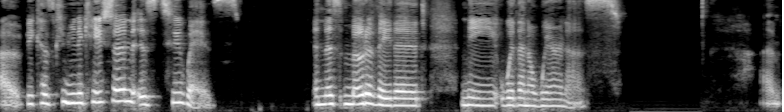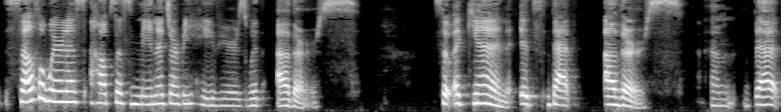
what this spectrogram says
uh, because communication is two ways. And this motivated me with an awareness. Um, Self awareness helps us manage our behaviors with others. So, again, it's that others. Um, that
